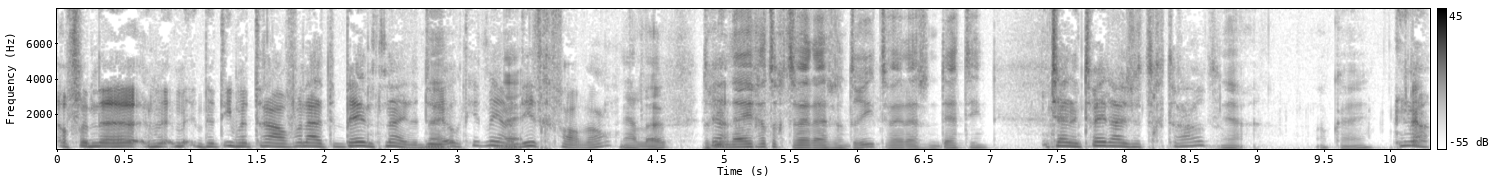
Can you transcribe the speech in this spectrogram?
of een, eh, met- iemand trouw vanuit de band. Nee, dat doe Nee. je ook niet meer. Nee. In dit geval wel. Ja, leuk. 93, 2003, 2013. We zijn in 2000 getrouwd. Ja. Oké. Nou,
